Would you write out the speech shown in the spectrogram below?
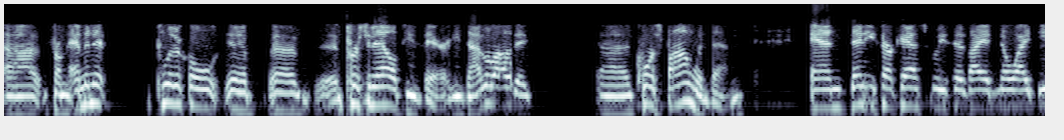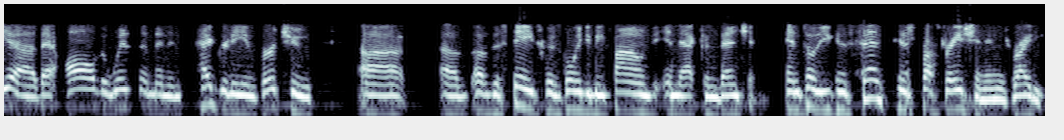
uh, from eminent political uh, uh, personalities there. He's not allowed to uh, correspond with them. And then he sarcastically says, I had no idea that all the wisdom and integrity and virtue uh, of, of the states was going to be found in that convention. And so you can sense his frustration in his writing.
